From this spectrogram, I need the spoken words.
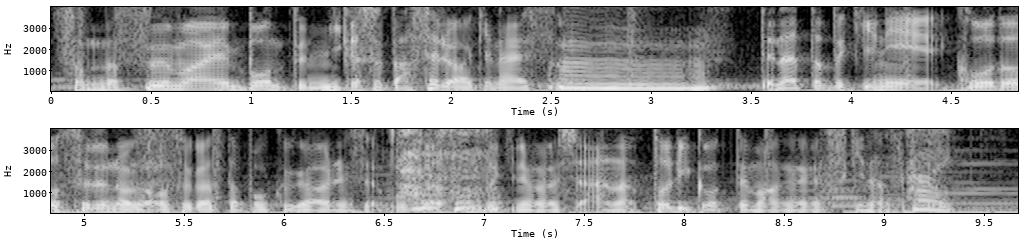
そんな数万円ボンって2箇所出せるわけないですうもん。ん。ってなった時に行動するのが遅かった僕が悪いんですよ。僕はその時に思いました。あのトリコって漫画が好きなんですけど、はい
